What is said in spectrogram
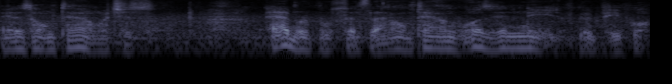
in his hometown, which is admirable since that hometown was in need of good people.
